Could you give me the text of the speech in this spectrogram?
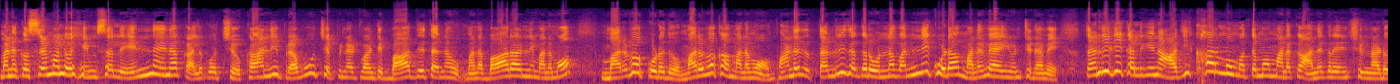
మనకు శ్రమలు హింసలు ఎన్నైనా కలగొచ్చు కానీ ప్రభు చెప్పినటువంటి బాధ్యతను మన భారాన్ని మనము మరవకూడదు. మరవక మనము మన తండ్రి దగ్గర ఉన్నవన్నీ కూడా మనవే అయి ఉంటున్నవే. తండ్రికి కలిగిన అధికారము మొత్తము మనకు అనుగ్రహించున్నాడు.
